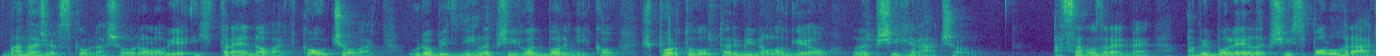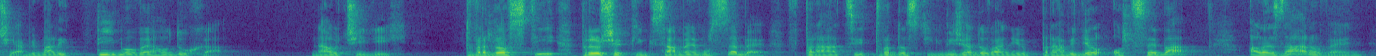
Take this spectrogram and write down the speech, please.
Manažerskou našou rolou je ich trénovať, koučovať, urobiť z nich lepších odborníkov, športovou terminológiou lepších hráčov. A samozrejme, aby boli aj lepší spoluhráči, aby mali tímového ducha. Naučiť ich tvrdosti, predovšetkým k samému sebe, v práci tvrdosti k vyžadovaniu pravidel od seba, ale zároveň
